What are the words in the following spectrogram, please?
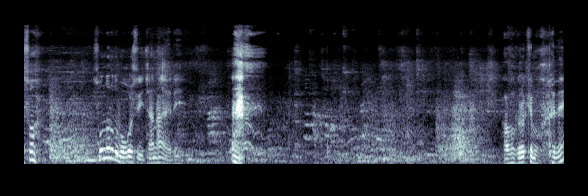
손 손으로도 먹을 수 있잖아 이래 밥은 그렇게 먹어야 돼?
